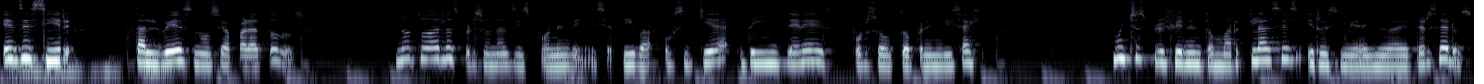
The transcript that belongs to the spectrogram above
Es decir, tal vez no sea para todos. No todas las personas disponen de iniciativa o siquiera de interés por su autoaprendizaje. Muchos prefieren tomar clases y recibir ayuda de terceros.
